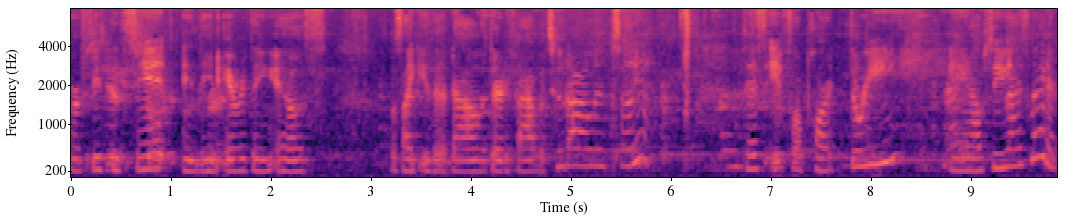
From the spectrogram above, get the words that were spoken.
are fifty cent, and then everything else was like either a dollar thirty-five or two dollars. So yeah, that's it for part three. And I'll see you guys later.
